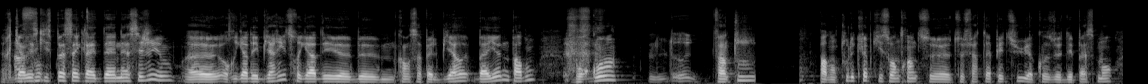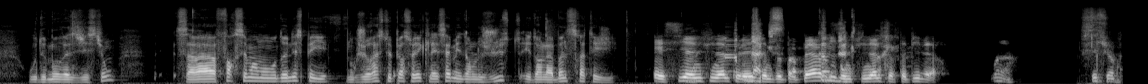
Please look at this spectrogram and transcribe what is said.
Regardez ce qui se passe avec la DNACG. Hein. Euh, regardez Biarritz, regardez euh, comment s'appelle Bayonne, pardon, Bourgoin, enfin tout, pardon, tous les clubs qui sont en train de se, de se faire taper dessus à cause de dépassements ou de mauvaise gestion, ça va forcément à un moment donné se payer. Donc je reste persuadé que la SM est dans le juste et dans la bonne stratégie. Et s'il y a une finale que la SM ne peut pas perdre, Comme c'est une finale sur tapis vert. c'est sûr.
